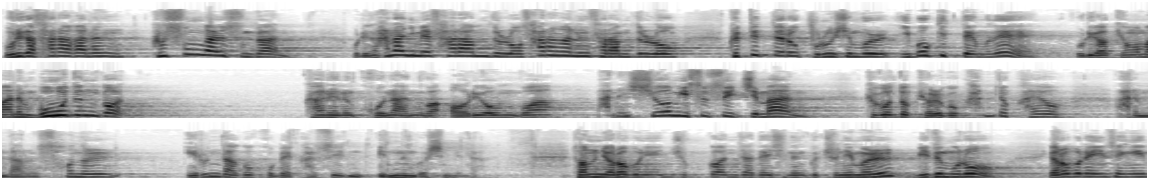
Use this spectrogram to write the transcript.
우리가 살아가는 그 순간순간 우리는 하나님의 사람들로 사랑하는 사람들로 그 뜻대로 부르심을 입었기 때문에 우리가 경험하는 모든 것, 그 안에는 고난과 어려움과 많은 시험이 있을 수 있지만 그것도 결국 합력하여 아름다운 선을 이룬다고 고백할 수 있는 것입니다. 저는 여러분이 주권자 되시는 그 주님을 믿음으로 여러분의 인생이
